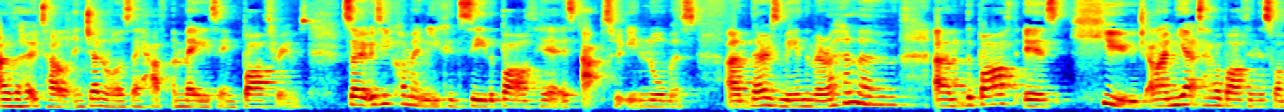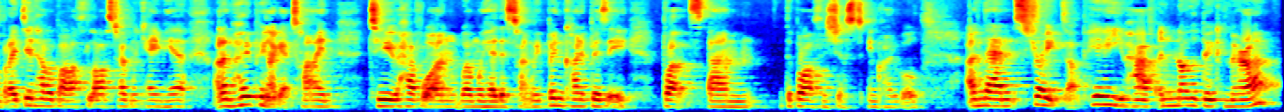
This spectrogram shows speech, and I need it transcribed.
and of the hotel in general, as they have amazing bathrooms. So as you come in, you can see the bath here is absolutely enormous. Um, there is me in the mirror, hello. Um, the bath is huge, and I'm yet to have a bath in this one, but I did have a bath last time we came here, and I'm hoping I get time to have one when we're here this time. We've been kind of busy, but um, the bath is just incredible. And then straight up here, you have another big mirror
